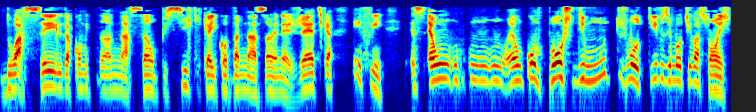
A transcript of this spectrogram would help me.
do asseio, da contaminação psíquica e contaminação energética, enfim, é um, um, é um composto de muitos motivos e motivações.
